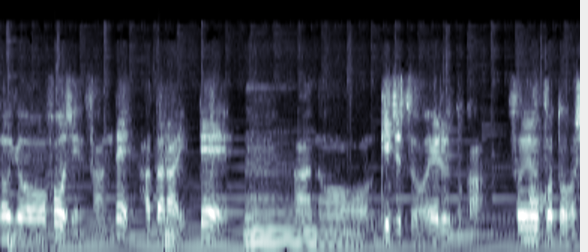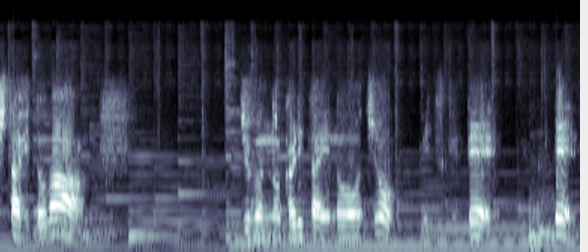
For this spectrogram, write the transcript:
農業法人さんで働いて、うーんあの技術を得るとかそういうことをした人が自分の借りたい農地を見つけてうんで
